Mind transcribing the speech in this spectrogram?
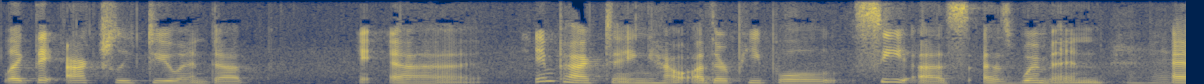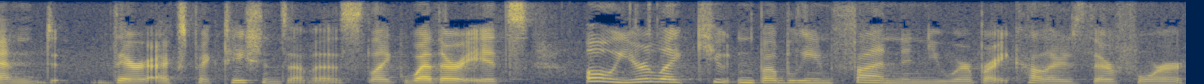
Like they actually do end up uh, impacting how other people see us as women and their expectations of us. Like whether it's oh you're like cute and bubbly and fun and you wear bright colors, therefore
